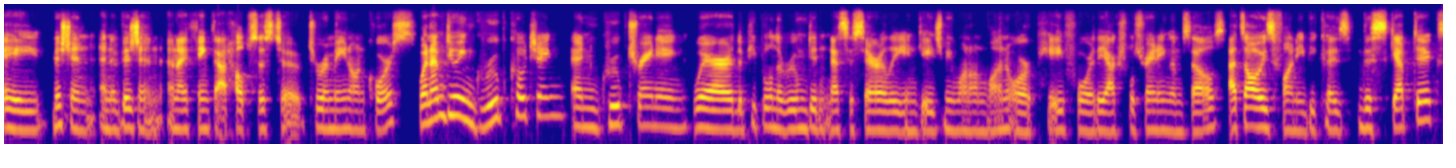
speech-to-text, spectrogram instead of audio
a mission and a vision and I think that helps us to to remain on course. When I'm doing group coaching and group training where the people in the room didn't necessarily engage me one-on-one or pay for the actual training themselves, that's always funny because the skeptics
